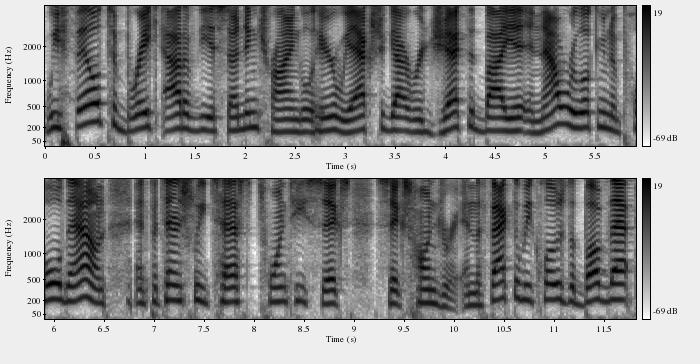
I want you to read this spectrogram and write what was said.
we failed to break out of the ascending triangle here. We actually got rejected by it, and now we're looking to pull down and potentially test 26,600. And the fact that we closed above that,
